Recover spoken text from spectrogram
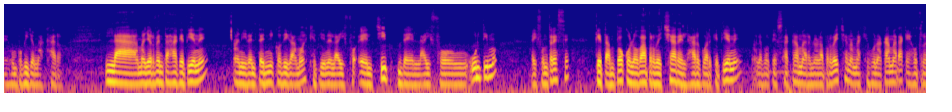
es un poquillo más caro. La mayor ventaja que tiene, a nivel técnico, digamos, es que tiene el, el chip del iPhone último, iPhone 13, que tampoco lo va a aprovechar el hardware que tiene, ¿vale? porque esa cámara no la aprovecha, nada más que es una cámara, que es otro,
